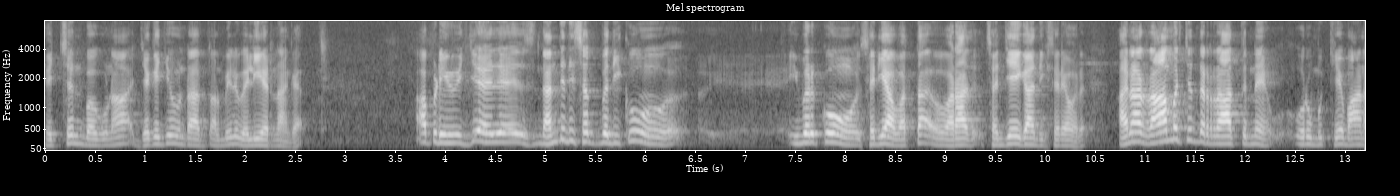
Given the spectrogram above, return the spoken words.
ஹெச்என் பகுனா ஜெகஜீவன் ராம் தலைமையில் வெளியேறினாங்க. அப்படி நந்தினி சத்பதிக்கும் இவருக்கும் சரியாக வத்தா வராது. சஞ்சய் காந்திக்கு சரியாக வராது. அதனால் ராமச்சந்திர ராத்துன்னு ஒரு முக்கியமான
